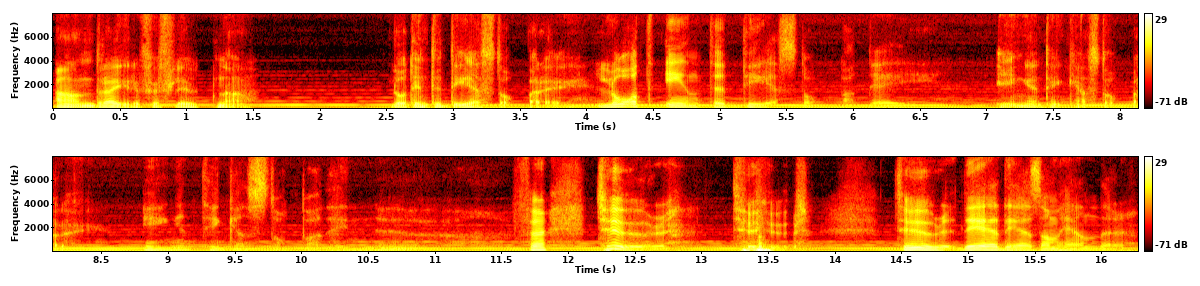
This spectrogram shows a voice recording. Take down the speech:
andra i det förflutna. Låt inte det stoppa dig. Låt inte det stoppa dig. Ingenting kan stoppa dig. Ingenting kan stoppa dig nu. För tur, tur, tur, det är det som händer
